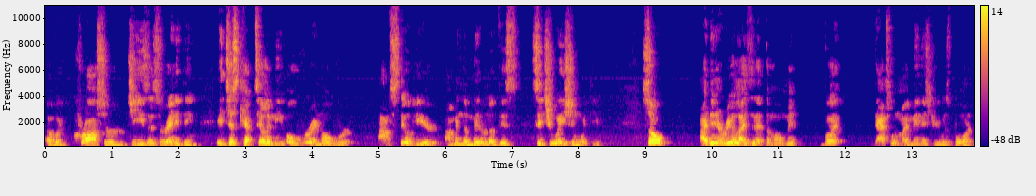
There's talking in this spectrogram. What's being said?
of a cross or Jesus or anything, it just kept telling me over and over, I'm still here. I'm in the middle of this situation with you. So I didn't realize it at the moment, but that's when my ministry was born.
